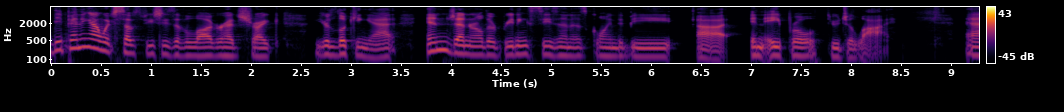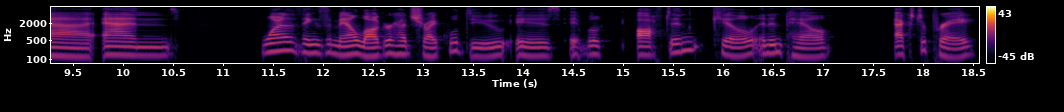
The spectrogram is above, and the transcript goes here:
Depending on which subspecies of the loggerhead shrike you're looking at, in general, their breeding season is going to be uh, in April through July. Uh, and one of the things the male loggerhead shrike will do is it will often kill and impale extra prey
